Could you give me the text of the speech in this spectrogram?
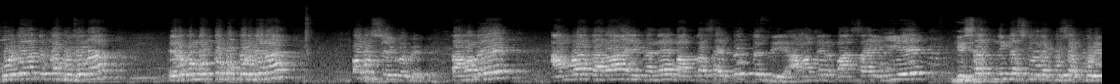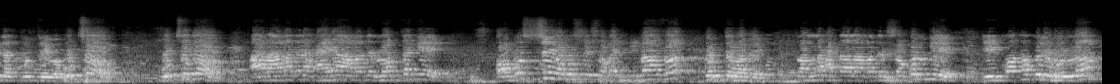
করবে না তোমরা বুঝো না। এরকম মন্তব্য করবে না? অবশ্যই করবে। তাহলে আমরা যারা এখানে মাদ্রাসায় পড়তেছি আমাদের বাসায় গিয়ে হিসাব নিকাশ করে পোশাক পরিধান করতে হইব বুঝছ? বুঝছ তো? আর আমাদের হায়া আমাদের লজ্জাকে অবশ্যই অবশ্যই সবাই হেফাজত করতে হবে। তো আল্লাহ তাআলা আমাদের সকলকে এই কথাগুলি বললাম।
